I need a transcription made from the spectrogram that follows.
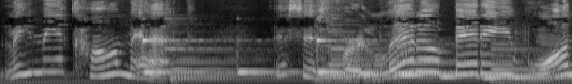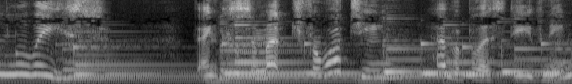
Leave me a comment. This is for little bitty Juan Luis. Thanks so much for watching. Have a blessed evening.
